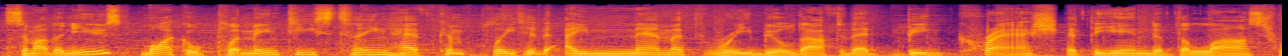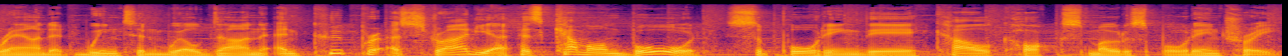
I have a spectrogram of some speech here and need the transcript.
Some other news Michael Clemente's team have completed a mammoth rebuild after that big crash at the end of the last round at Winton. Well done. And Cupra Australia has come on board supporting their Carl Cox Motorsport entry.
